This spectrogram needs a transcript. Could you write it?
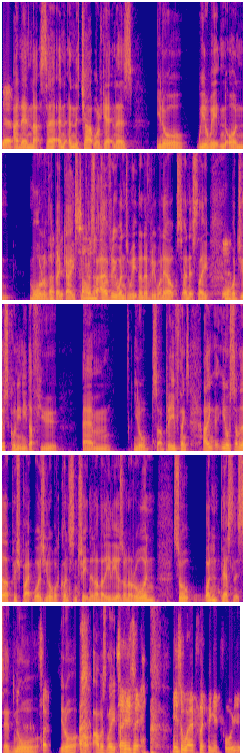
Yeah. And then that's it. And and the chat we're getting is, you know, we're waiting on more of the big guys because everyone's waiting on everyone else. And it's like Yeah. we're just going to need a few um, you know, sort of brave things. I think, you know, some of the other pushback was, you know, we're concentrating in other areas on our own. So one person that said no. So- you know, I, I was like. So here's it. Here's a way of flipping it for you.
